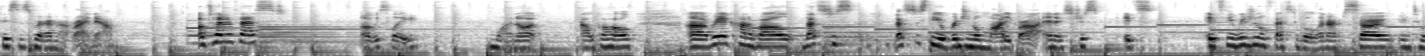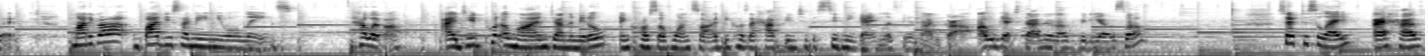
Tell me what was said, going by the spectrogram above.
this is where I'm at right now. Oktoberfest, obviously, why not? Alcohol. Uh, Rio Carnival, that's just that's just the original Mardi Gras, and it's just it's it's the original festival, and I'm so into it. Mardi Gras, by this I mean New Orleans. However, I did put a line down the middle and cross off one side because I have been to the Sydney Gay and Lesbian Mardi Gras. I will get to that in another video as well. Cirque du Soleil, I have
